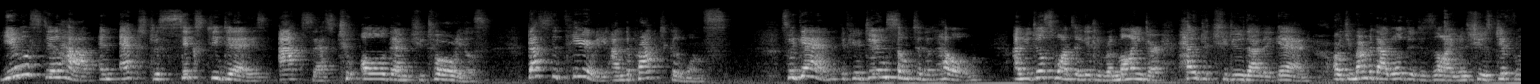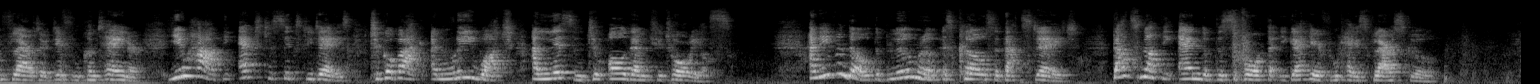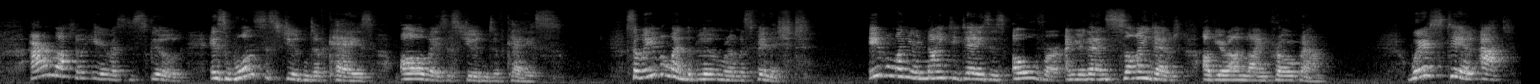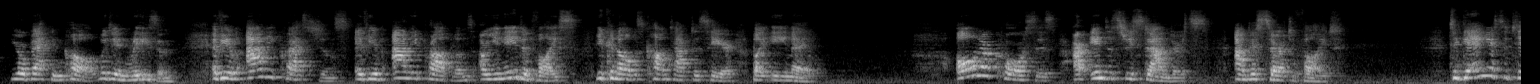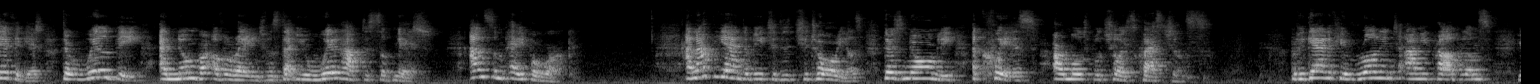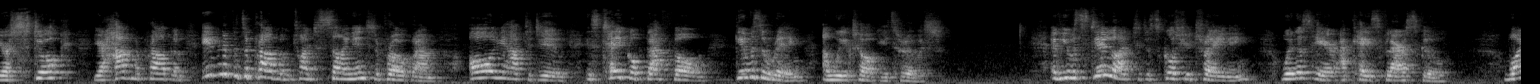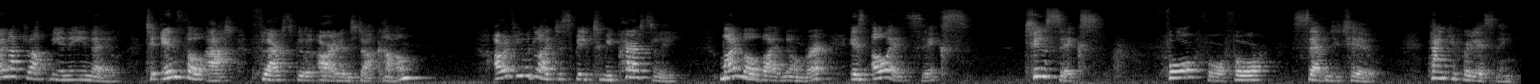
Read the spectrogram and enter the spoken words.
You will still have an extra 60 days access to all them tutorials that's the theory and the practical ones. So again, if you're doing something at home and you just want a little reminder, how did she do that again? Or do you remember that other design when she used different flowers or different container? You have the extra 60 days to go back and re-watch and listen to all them tutorials. And even though the Bloom Room is closed at that stage, that's not the end of the support that you get here from Kay's Flower School. Our motto here as the school is once a student of Kay's, always a student of Kay's. So even when the Bloom Room is finished, even when your 90 days is over and you're then signed out of your online programme, we're still at your beck and call within reason. If you have any questions, if you have any problems or you need advice, you can always contact us here by email. All our courses are industry standards and are certified. To gain your certificate, there will be a number of arrangements that you will have to submit and some paperwork. And at the end of each of the tutorials, there's normally a quiz or multiple choice questions. But again, if you run into any problems, you're stuck, you're having a problem, even if it's a problem trying to sign into the programme, all you have to do is take up that phone, give us a ring, and we'll talk you through it. If you would still like to discuss your training with us here at Kay's Flower School, why not drop me an email to info at flowerschoolireland.com or if you would like to speak to me personally, my mobile number is 086 26 444 72. Thank you for listening.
